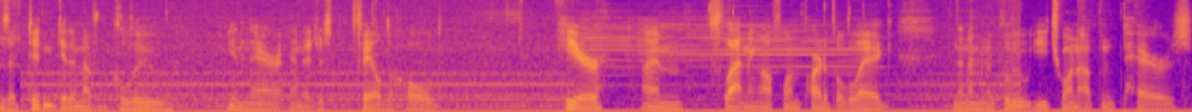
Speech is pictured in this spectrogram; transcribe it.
is I didn't get enough glue in there and it just failed to hold. Here I'm flattening off one part of the leg and then I'm going to glue each one up in pairs.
